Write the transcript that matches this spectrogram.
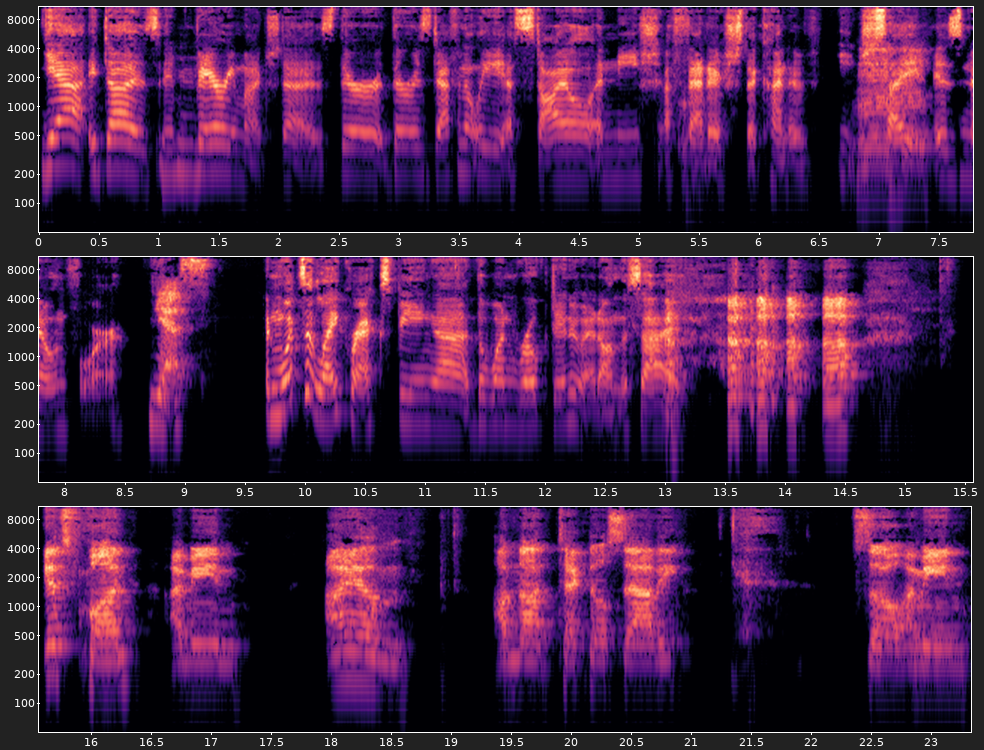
Yeah, it does. It Mhm. very much does. There there is definitely a style, a niche, a fetish that kind of each Mhm. site is known for. Yes. And what's it like, Rex, being uh, the one roped into it on the side? it's fun. I mean, I am I'm not techno savvy. So, I mean,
